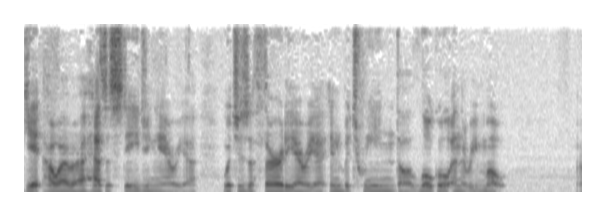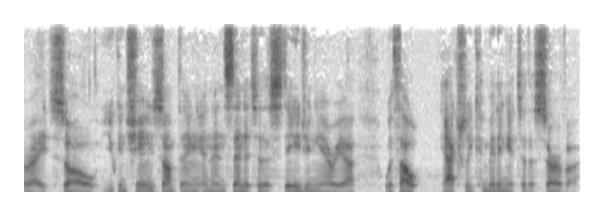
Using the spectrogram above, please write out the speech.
Git, however, has a staging area, which is a third area in between the local and the remote. Alright, so you can change something and then send it to the staging area without actually committing it to the server.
